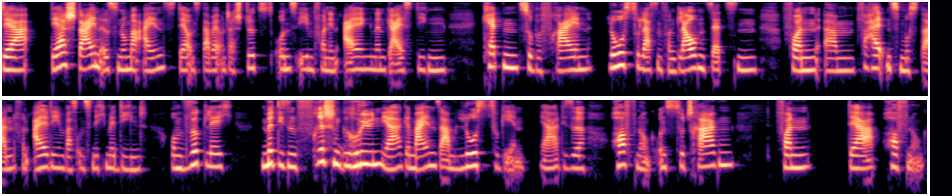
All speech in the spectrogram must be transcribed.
der der Stein ist Nummer eins, der uns dabei unterstützt, uns eben von den eigenen geistigen Ketten zu befreien, loszulassen von Glaubenssätzen, von ähm, Verhaltensmustern, von all dem, was uns nicht mehr dient, um wirklich mit diesem frischen Grün, ja, gemeinsam loszugehen. Ja, diese Hoffnung, uns zu tragen von der Hoffnung.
